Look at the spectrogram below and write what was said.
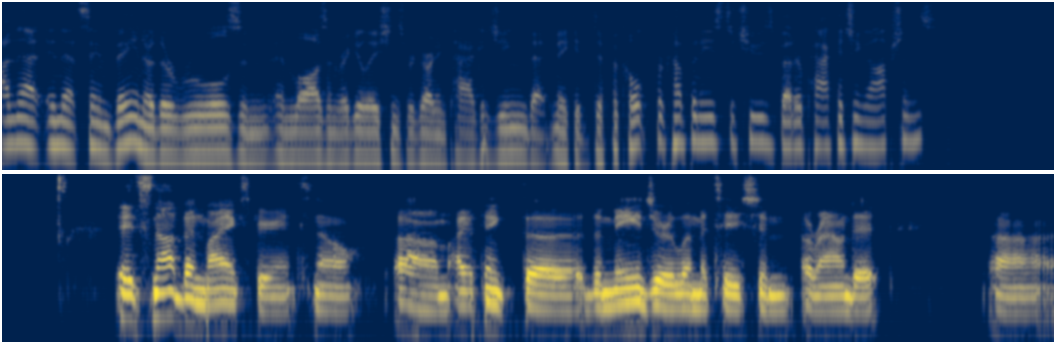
on that in that same vein, are there rules and, and laws and regulations regarding packaging that make it difficult for companies to choose better packaging options? It's not been my experience. No, um, I think the the major limitation around it, uh,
